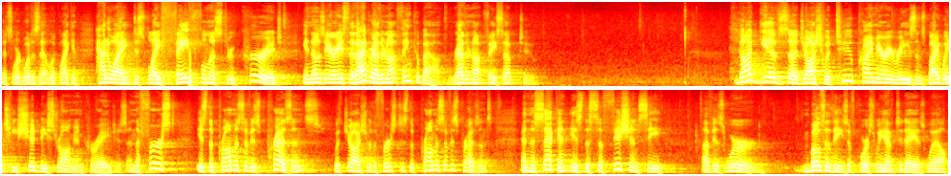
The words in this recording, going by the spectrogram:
It's, Lord, what does that look like? And how do I display faithfulness through courage in those areas that I'd rather not think about, rather not face up to? God gives uh, Joshua two primary reasons by which he should be strong and courageous. And the first is the promise of his presence with Joshua. The first is the promise of his presence, and the second is the sufficiency of his word. Both of these, of course, we have today as well.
